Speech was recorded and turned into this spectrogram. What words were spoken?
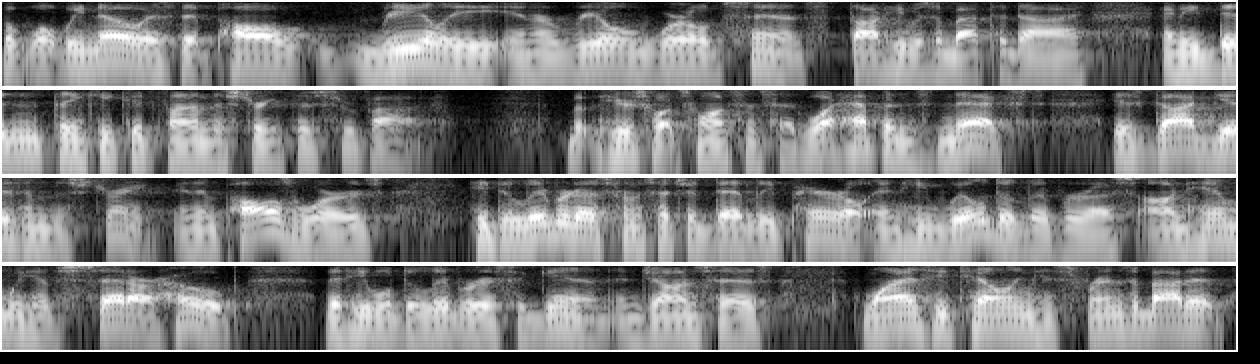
But what we know is that Paul really, in a real world sense, thought he was about to die, and he didn't think he could find the strength to survive. But here's what Swanson said What happens next is God gives him the strength. And in Paul's words, He delivered us from such a deadly peril, and He will deliver us. On Him we have set our hope that He will deliver us again. And John says, Why is he telling his friends about it?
